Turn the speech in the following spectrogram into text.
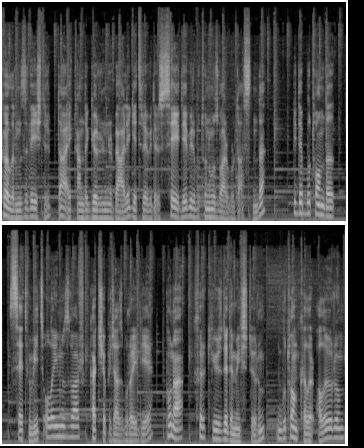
color'ımızı değiştirip daha ekranda görünür bir hale getirebiliriz. Save diye bir butonumuz var burada aslında. Bir de butonda set width olayımız var. Kaç yapacağız burayı diye. Buna 40 yüzde demek istiyorum. Buton color alıyorum.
